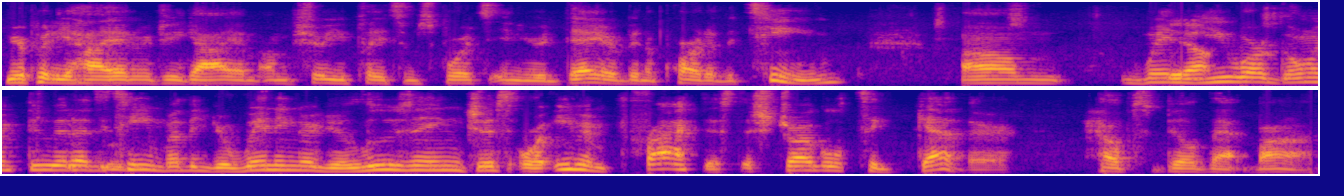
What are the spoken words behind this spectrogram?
you're a pretty high energy guy. I'm, I'm sure you played some sports in your day or been a part of a team. Um when Yeah. you are going through it as a team whether you're winning or you're losing just or even practice the struggle together helps build that bond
